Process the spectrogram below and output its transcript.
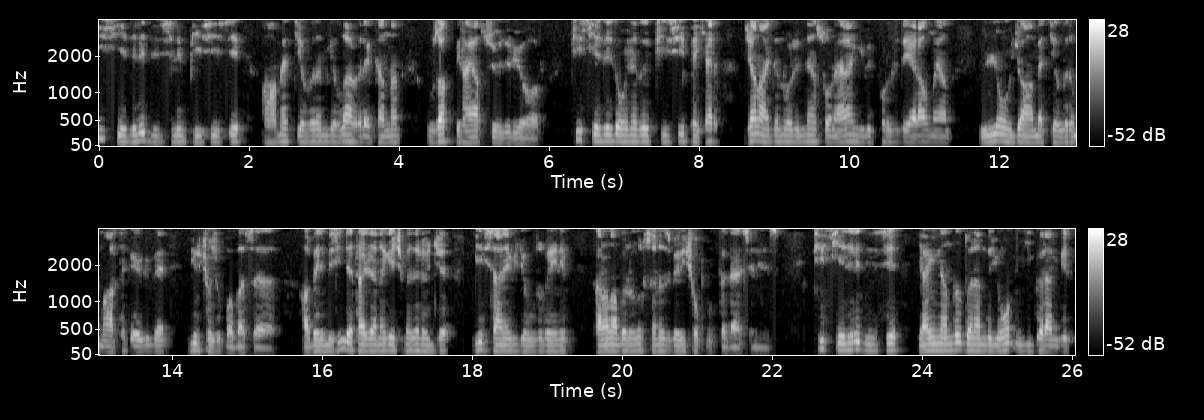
Pis Yedili dizisinin PC'si Ahmet Yıldırım yıllardır ekrandan uzak bir hayat sürdürüyor. Pis Yedili'de oynadığı PC Peker, Can Aydın rolünden sonra herhangi bir projede yer almayan ünlü oyuncu Ahmet Yıldırım artık evli ve bir çocuk babası. Haberimizin detaylarına geçmeden önce bir saniye videomuzu beğenip kanala abone olursanız beni çok mutlu edersiniz. Pis Yedili dizisi yayınlandığı dönemde yoğun ilgi gören bir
